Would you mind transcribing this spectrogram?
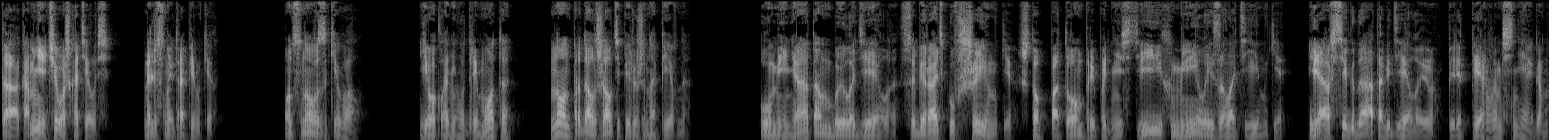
Так, а мне чего ж хотелось на лесной тропинке? Он снова закивал. Его клонила дремота, но он продолжал теперь уже напевно. У меня там было дело — собирать кувшинки, чтоб потом преподнести их милой золотинке. Я всегда так делаю перед первым снегом.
